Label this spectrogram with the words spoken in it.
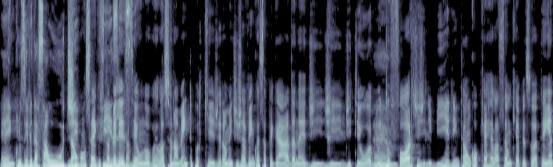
é, inclusive da saúde. Não consegue física. estabelecer um novo relacionamento, porque geralmente já vem com essa pegada, né, de, de, de teor É. muito forte de libido. Então, qualquer relação que a pessoa tenha,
